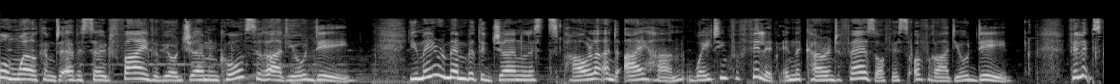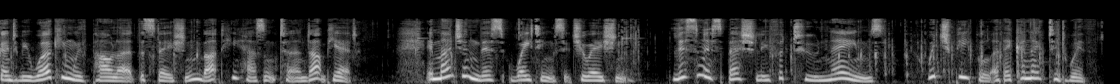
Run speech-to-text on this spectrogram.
Warm welcome to episode 5 of your German course, Radio D. You may remember the journalists Paula and Ayhan waiting for Philip in the current affairs office of Radio D. Philip's going to be working with Paula at the station, but he hasn't turned up yet. Imagine this waiting situation. Listen especially for two names. Which people are they connected with?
